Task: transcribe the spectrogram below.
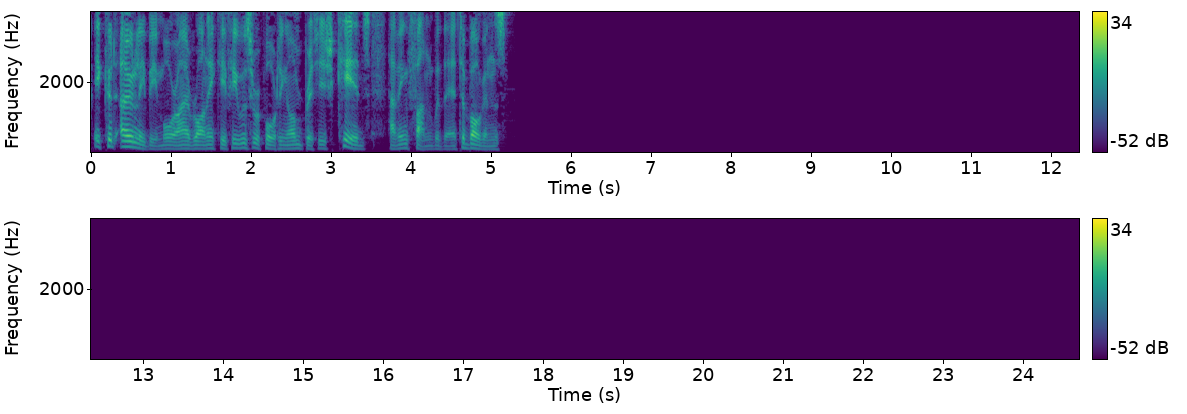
It could only be more ironic if he was reporting on British kids having fun with their toboggans.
